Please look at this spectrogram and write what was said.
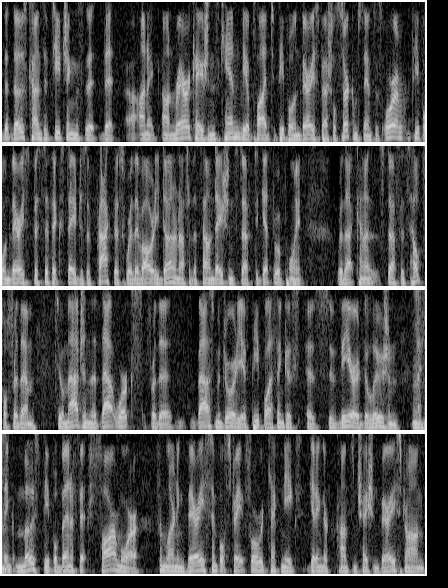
that those kinds of teachings that that on on rare occasions can be applied to people in very special circumstances or people in very specific stages of practice where they've already done enough of the foundation stuff to get to a point where that kind of stuff is helpful for them. To imagine that that works for the vast majority of people, I think is is severe delusion. Mm-hmm. I think most people benefit far more from learning very simple, straightforward techniques, getting their concentration very strong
